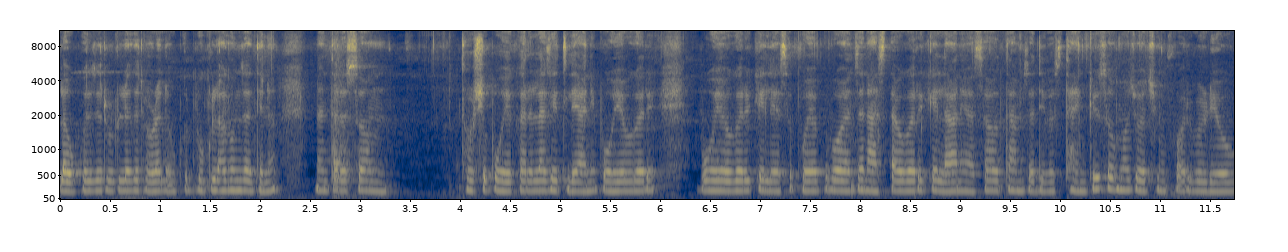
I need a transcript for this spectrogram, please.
लवकर जर उठलं तर एवढ्या लवकर भूक लागून जाते ना. नंतर असं थोडेसे पोहे करायला घेतले आणि पोहे वगैरे पोहे वगैरे केले. असं पोह्या पोह्यांचा नाश्ता वगैरे केला आणि असा होता आमचा दिवस. Thank you so much watching for video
